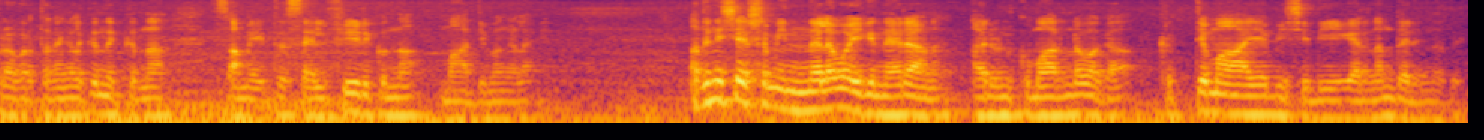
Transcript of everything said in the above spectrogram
പ്രവർത്തനങ്ങൾക്ക് നിൽക്കുന്ന സമയത്ത് സെൽഫി എടുക്കുന്ന മാധ്യമങ്ങളെ. അതിനുശേഷം ഇന്നലെ വൈകുന്നേരമാണ് അരുൺകുമാറിന്റെ വക കൃത്യമായ വിശദീകരണം തരുന്നത്.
